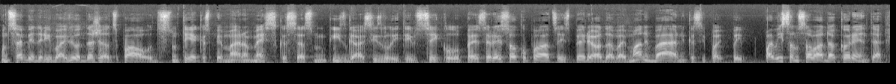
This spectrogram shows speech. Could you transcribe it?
un sabiedrībā ir ļoti dažādas paudzes. Nu, tie, kas, piemēram, mēs, kas esam izgājuši izglītības ciklu PSRS okupācijas periodā, vai mani bērni, kas ir pa, pavisam savādāk orientēti,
